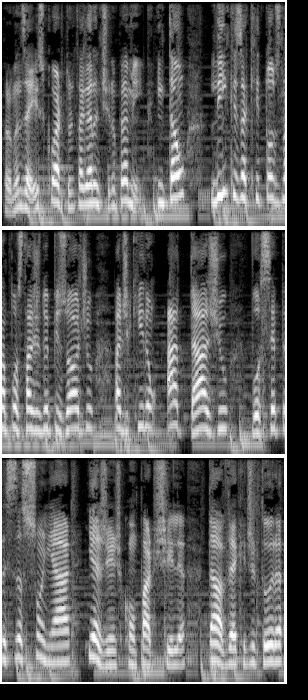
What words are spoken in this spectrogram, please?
Pelo menos é isso que o Arthur está garantindo para mim. Então, links aqui todos na postagem do episódio. Adquiram Adágio, você precisa sonhar e a gente compartilha da Avec Editora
